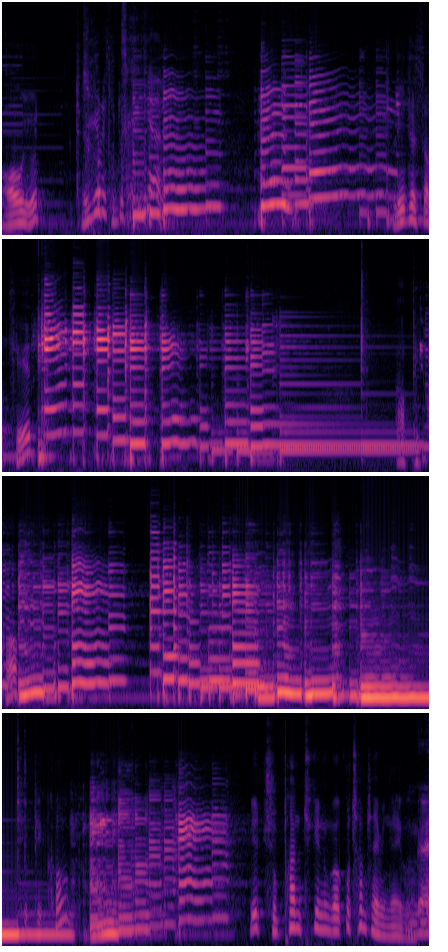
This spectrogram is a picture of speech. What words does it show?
어우, 이거 되게 소리 부드 특이한. lead circuit. 앞 픽업. 이 주판 튀기는 거 같고 참 재밌네 이거. 네.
